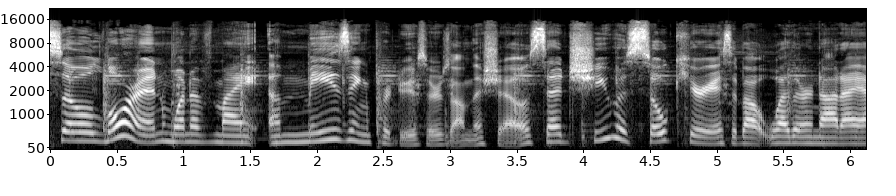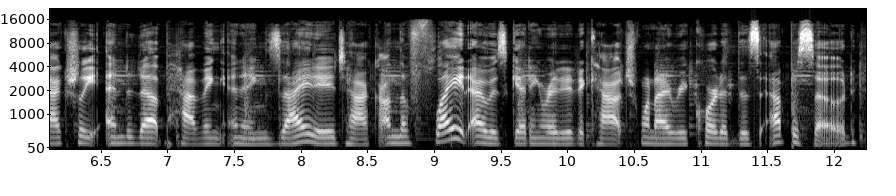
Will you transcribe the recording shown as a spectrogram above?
So, Lauren, one of my amazing producers on the show, said she was so curious about whether or not I actually ended up having an anxiety attack on the flight I was getting ready to catch when I recorded this episode.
